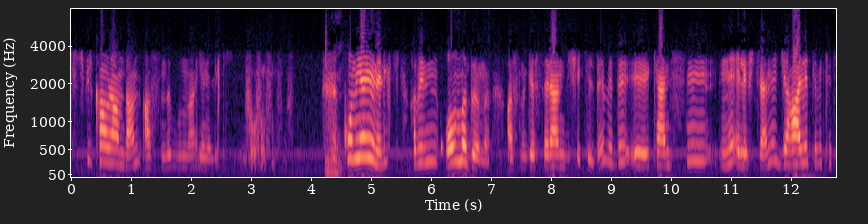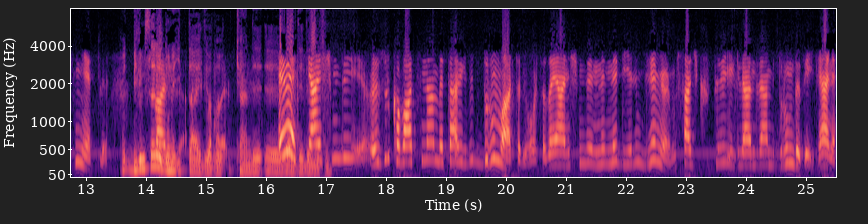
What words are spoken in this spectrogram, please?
hiçbir kavramdan aslında buna yönelik konuya yönelik haberinin olmadığını aslında gösteren bir şekilde ve de e, kendisini eleştiren de cehaletle ve kötü niyetli. Evet, bilimsel olduğunu iddia ediyordu kendi e, Evet yani demeçin. şimdi özür kabahatinden beter gibi bir durum var tabii ortada. Yani şimdi ne, ne diyelim bilemiyorum. Sadece Kürtleri ilgilendiren bir durum da değil. Yani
